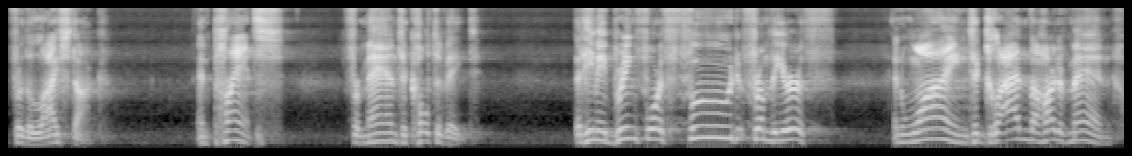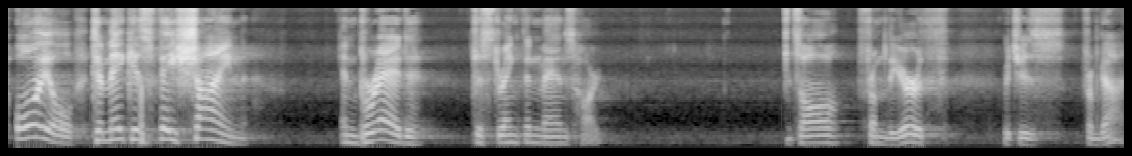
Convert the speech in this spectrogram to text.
for the livestock and plants for man to cultivate that he may bring forth food from the earth, and wine to gladden the heart of man, oil to make his face shine, and bread to strengthen man's heart. It's all from the earth, which is from God.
